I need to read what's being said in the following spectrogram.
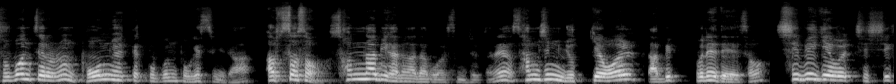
두 번째로는 보험료 혜택 부분 보겠습니다. 앞서서 선납이 가능하다고 말씀드렸잖아요. 36개월 납입분에 대해서 12개월치씩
